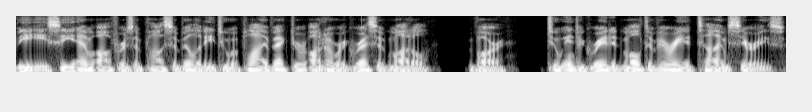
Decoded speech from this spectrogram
VECM offers a possibility to apply vector autoregressive model, VAR, to integrated multivariate time series.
